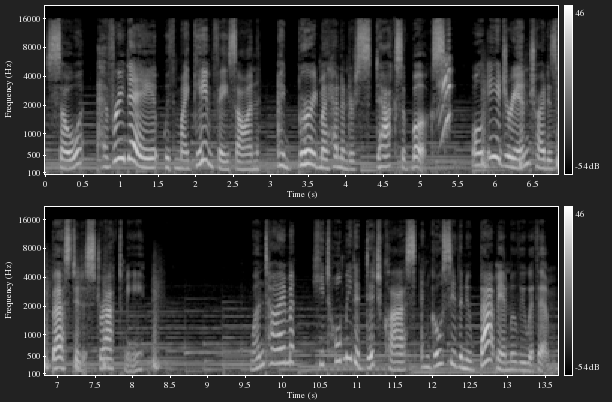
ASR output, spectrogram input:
So, every day, with my game face on, I buried my head under stacks of books. while Adrian tried his best to distract me. One time, he told me to ditch class and go see the new Batman movie with him.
